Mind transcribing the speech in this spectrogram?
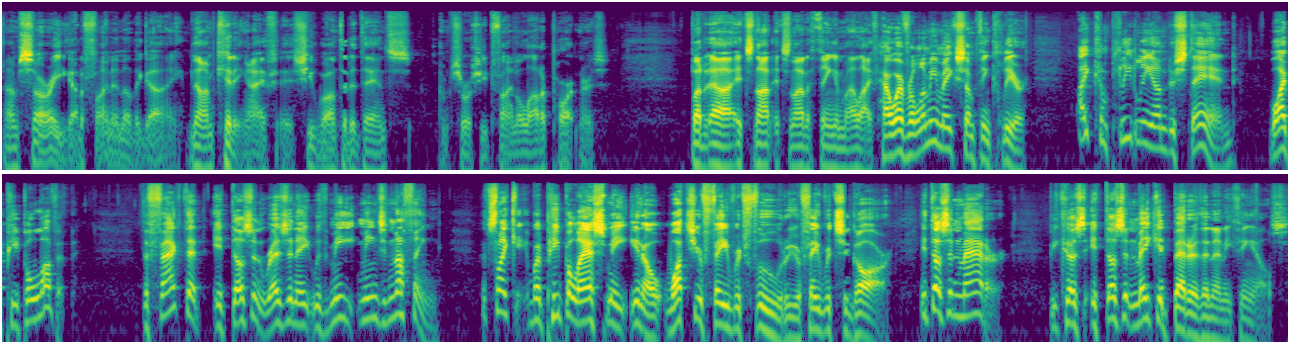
I'm sorry, you got to find another guy. No, I'm kidding. I, if she wanted to dance, I'm sure she'd find a lot of partners. But uh, it's not. It's not a thing in my life. However, let me make something clear. I completely understand why people love it. The fact that it doesn't resonate with me means nothing. It's like when people ask me, you know, what's your favorite food or your favorite cigar? It doesn't matter because it doesn't make it better than anything else.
